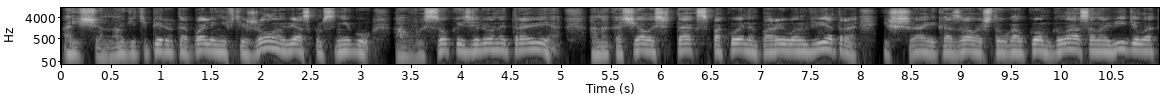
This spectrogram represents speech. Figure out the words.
А еще ноги теперь утопали не в тяжелом вязком снегу, а в высокой зеленой траве. Она качалась в так спокойным порывом ветра, и Шае казалось, что уголком глаз она видела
